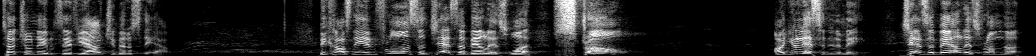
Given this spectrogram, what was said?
Touch your neighbor and say, if you're out, you better stay out. Because the influence of Jezebel is what? Strong. Are you listening to me? Jezebel is from the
